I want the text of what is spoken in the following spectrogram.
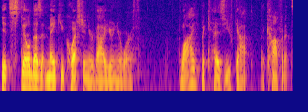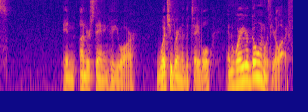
it still doesn't make you question your value and your worth. Why? Because you've got the confidence in understanding who you are, what you bring to the table, and where you're going with your life.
